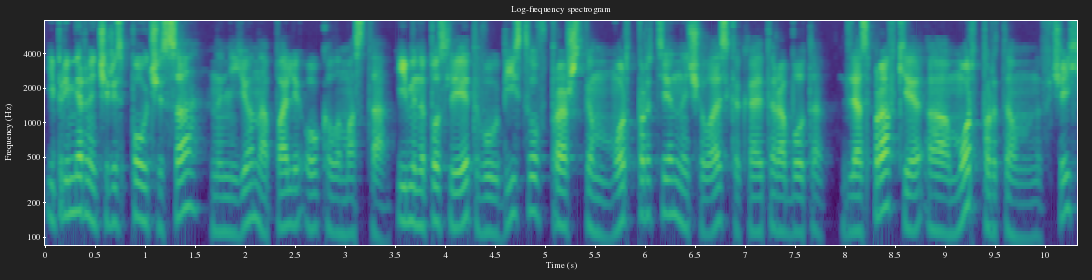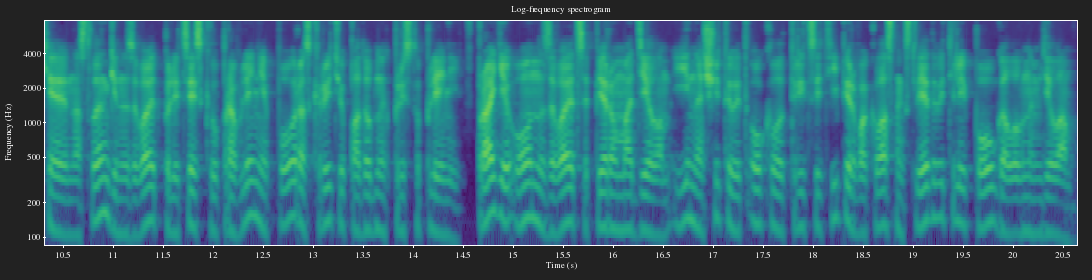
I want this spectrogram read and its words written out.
И примерно через полчаса на нее напали около моста. Именно после этого убийства в пражском Мортпорте началась какая-то работа. Для справки, а, Мортпортом в Чехии на сленге называют полицейское управление по раскрытию подобных преступлений. В Праге он называется первым отделом и насчитывает около 30 первоклассных следователей по уголовным делам.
